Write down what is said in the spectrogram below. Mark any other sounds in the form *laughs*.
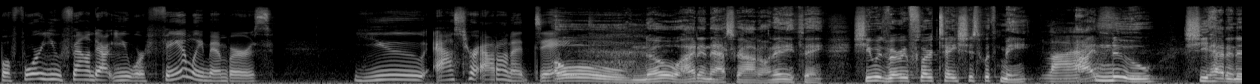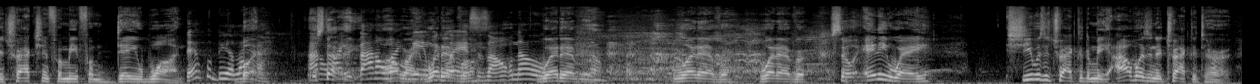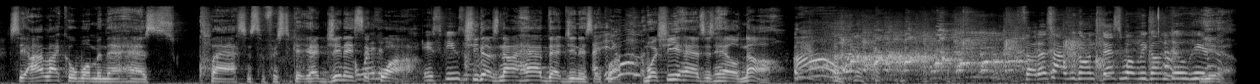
Before you found out you were family members, you asked her out on a date? Oh, no, I didn't ask her out on anything. She was very flirtatious with me. Lies. I knew she had an attraction for me from day one. That would be a lie. But I don't not- like, I don't like right, men whatever. with glasses on. No. Whatever. Whatever. Whatever. So anyway, she was attracted to me. I wasn't attracted to her. See, I like a woman that has class and sophistication. That je ne sais quoi. excuse me. She does not have that je ne sais quoi. What she has is hell no. Oh. *laughs* So that's how we going. That's what we're gonna do here. Yeah.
